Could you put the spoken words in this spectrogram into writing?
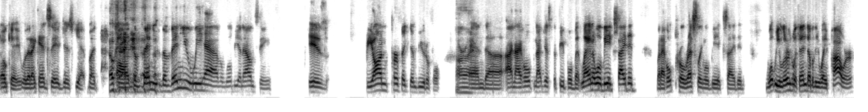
okay. Well, then I can't say it just yet, but okay. Uh, the venue, the venue we have, we'll be announcing, is beyond perfect and beautiful. All right, and uh, and I hope not just the people of Atlanta will be excited, but I hope pro wrestling will be excited. What we learned with NWA Power,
